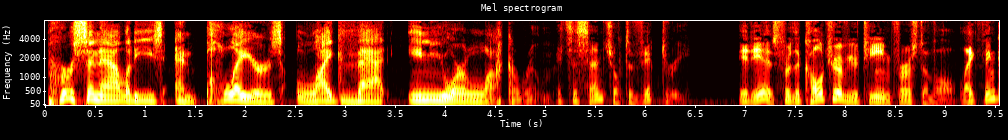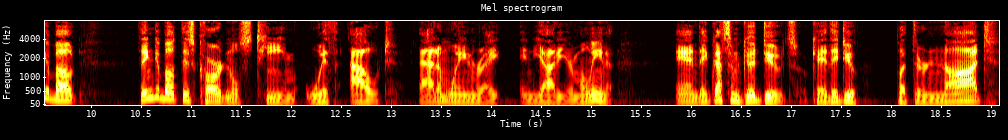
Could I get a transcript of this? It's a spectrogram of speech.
personalities and players like that in your locker room? it's essential to victory. It is for the culture of your team, first of all. Like think about Think about this Cardinals team without Adam Wainwright and Yadier Molina. And they've got some good dudes, okay? They do. But they're not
